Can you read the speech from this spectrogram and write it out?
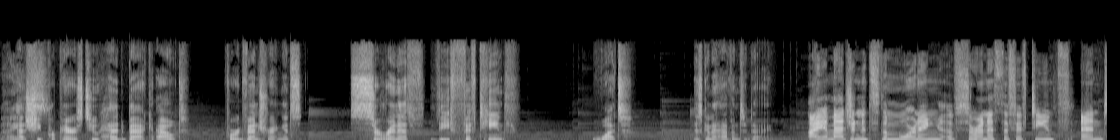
Nice. as she prepares to head back out for adventuring. It's Sarenith the 15th. What is going to happen today? I imagine it's the morning of Sarenith the 15th, and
